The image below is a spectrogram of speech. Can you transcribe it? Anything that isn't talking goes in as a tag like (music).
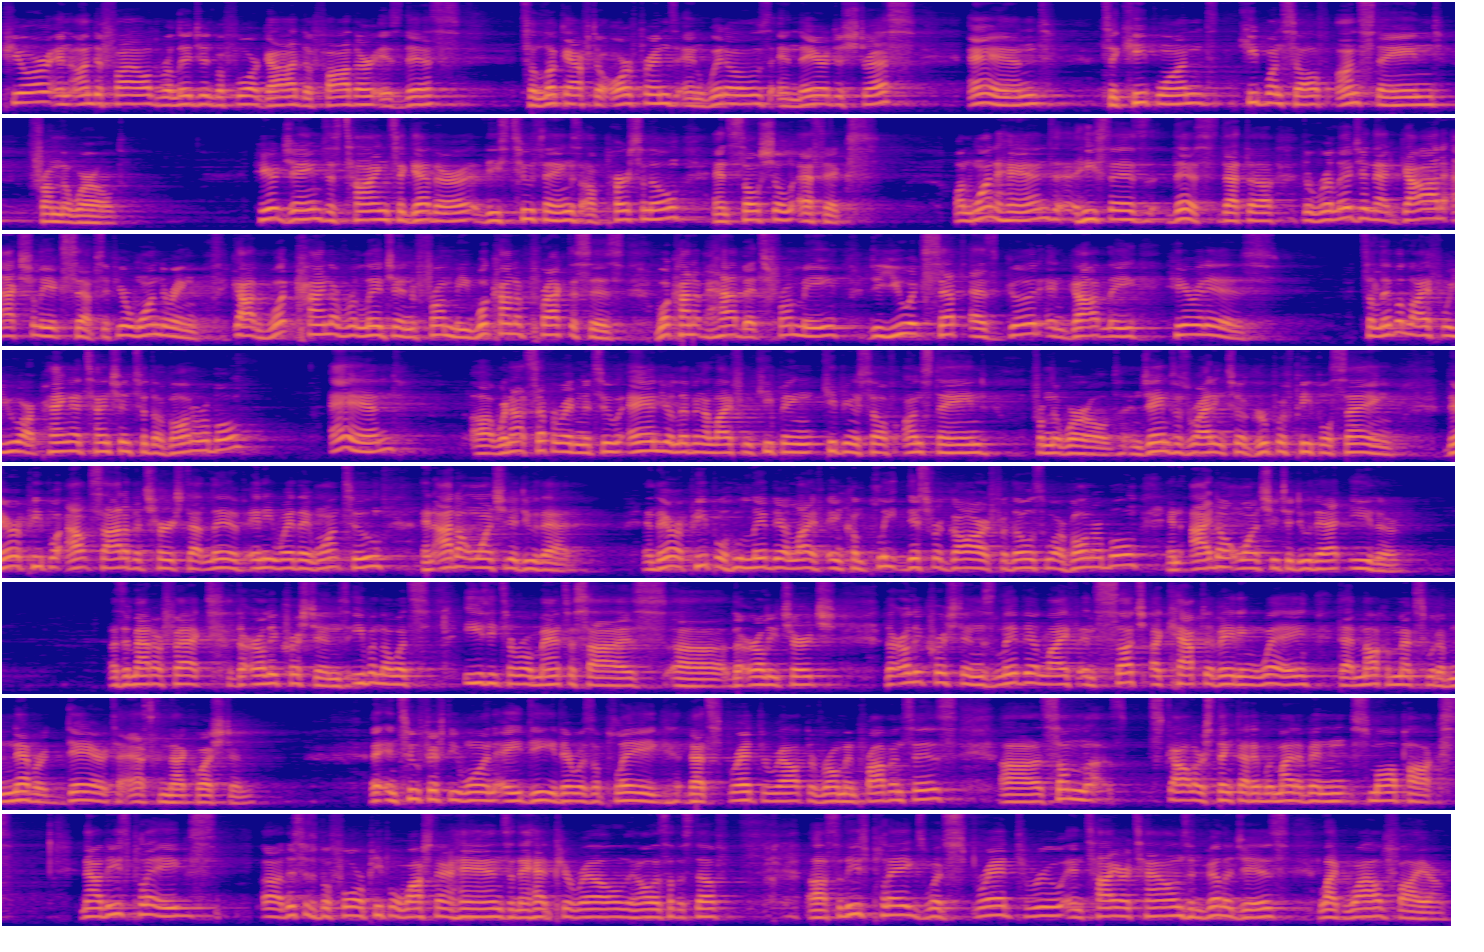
Pure and undefiled religion before God the Father is this to look after orphans and widows in their distress, and to keep, one, keep oneself unstained from the world. Here, James is tying together these two things of personal and social ethics. On one hand, he says this that the, the religion that God actually accepts, if you're wondering, God, what kind of religion from me, what kind of practices, what kind of habits from me do you accept as good and godly? Here it is to live a life where you are paying attention to the vulnerable and uh, we're not separating the two, and you're living a life from keeping, keeping yourself unstained from the world. And James is writing to a group of people saying, There are people outside of the church that live any way they want to, and I don't want you to do that. And there are people who live their life in complete disregard for those who are vulnerable, and I don't want you to do that either. As a matter of fact, the early Christians, even though it's easy to romanticize uh, the early church, the early Christians lived their life in such a captivating way that Malcolm X would have never dared to ask him that question. In 251 AD, there was a plague that spread throughout the Roman provinces. Uh, some scholars think that it might have been smallpox. Now, these plagues, uh, this is before people washed their hands and they had Purell and all this other stuff. Uh, so these plagues would spread through entire towns and villages like wildfire.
